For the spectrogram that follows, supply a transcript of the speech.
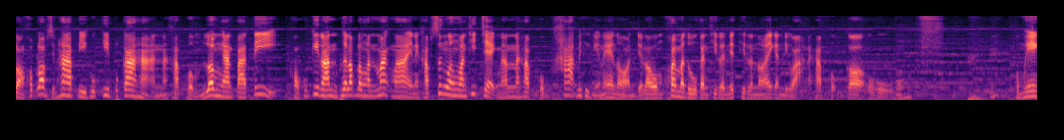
ลองครบรอบ 15 ปีคุกกี้ผู้กล้าหาญนะครับผมร่วมงานปาร์ตี้ของคุกกี้รันเพื่อรับรางวัลมากมายนะครับซึ่งรางวัลที่แจกนั้นนะครับผมคาดไม่ถึงอย่างแน่นอน เดี๋ยวเราค่อยมาดูกันทีละนิดทีละน้อยกันดีกว่านะครับผมก็โอ้โหผมเอง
